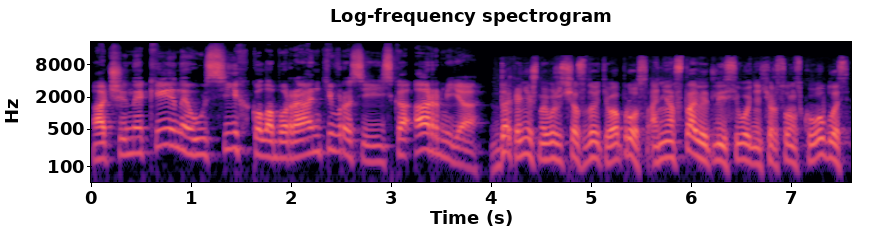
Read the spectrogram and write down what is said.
а чи не кине усіх колаборантів російська армія? Да, конечно, вы же сейчас задаете вопрос, а не оставит ли сегодня Херсонскую область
